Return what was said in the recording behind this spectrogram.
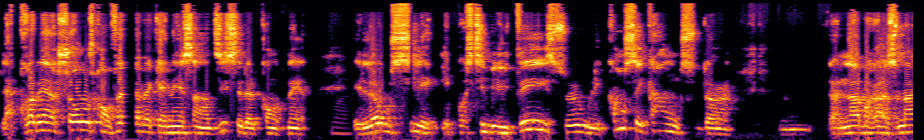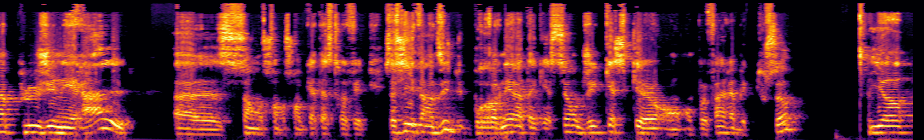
La première chose qu'on fait avec un incendie, c'est de le contenir. Et là aussi, les, possibilités sur les conséquences d'un embrasement plus général euh, sont, sont, sont, catastrophiques. Ceci étant dit, pour revenir à ta question, Jay, qu'est-ce qu'on on peut faire avec tout ça? Il y a...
